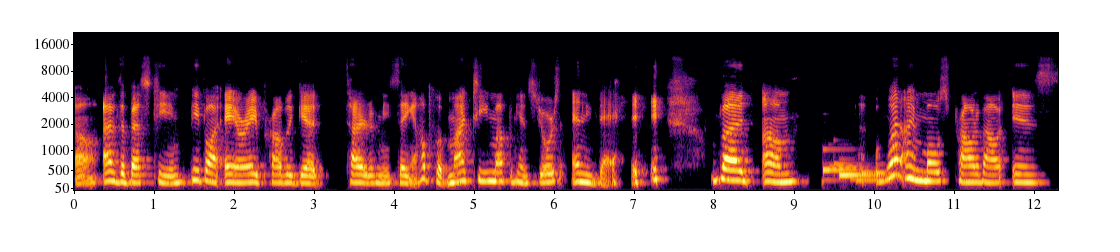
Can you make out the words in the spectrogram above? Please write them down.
Oh, I have the best team. People at ARA probably get tired of me saying, I'll put my team up against yours any day. but um, what I'm most proud about is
